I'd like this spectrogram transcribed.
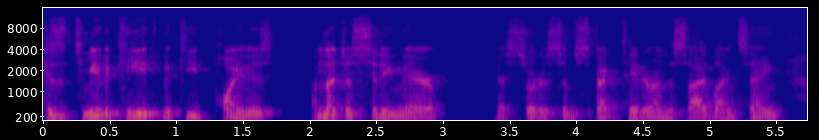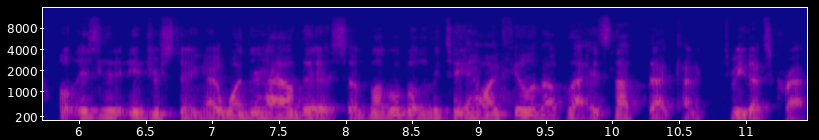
Because to me the key the key point is i'm not just sitting there as sort of some spectator on the sideline saying well isn't it interesting? I wonder how this and blah blah blah. Let me tell you how i feel about blah it's not that kind of to me that's crap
